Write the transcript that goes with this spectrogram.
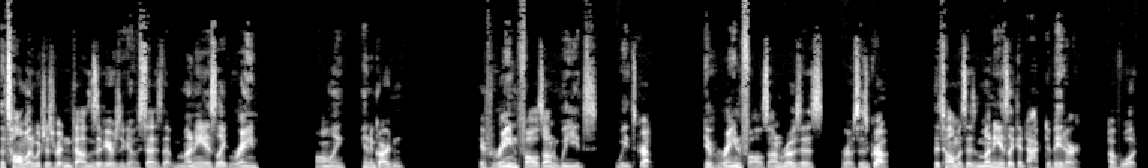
The Talmud, which was written thousands of years ago, says that money is like rain falling in a garden. If rain falls on weeds, weeds grow. If rain falls on roses, roses grow. The Talmud says money is like an activator of what,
